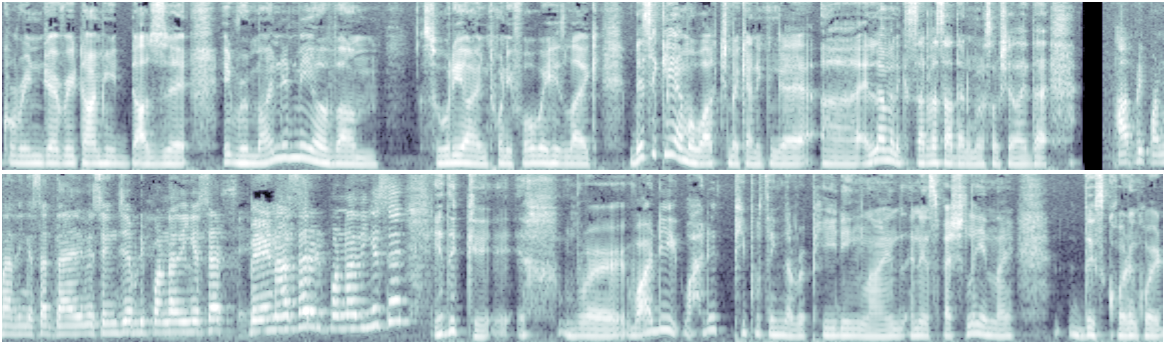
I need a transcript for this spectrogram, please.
cringe every time he does it. It reminded me of um Surya in 24 where he's like basically I'm a watch mechanic uh எல்லாம் எனக்கு சர்வசாதாரணம் or some shit like that அப்படி பண்ணாதீங்க சார் தயவு செஞ்சு அப்படி பண்ணாதீங்க சார் வேணா சார் அப்படி பண்ணாதீங்க சார் எதுக்கு bro why do you, why do people think that repeating lines and especially in like this quote unquote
